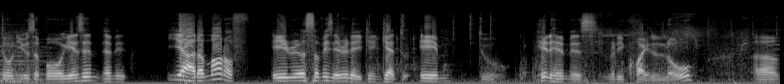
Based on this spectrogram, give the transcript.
don't use a bow against him? I mean, yeah, the amount of area, surface area that you can get to aim to hit him is really quite low. Um,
